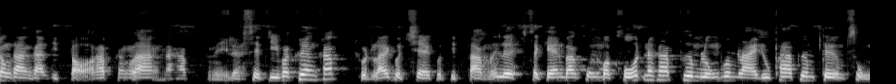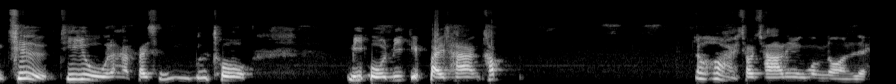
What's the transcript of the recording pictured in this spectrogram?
ช่องทางการติดต่อครับข้างล่างนะครับนี่เลยเศรษฐีพระเครื่องครับ กดไลค์กดแชร์กดติดตามไว้เลย สแกนบาร์คงบาร์โค้ดนะครับเพิ่มลงเพิ่มลายดูภาพเพิ่มเติมส่งชื่อที่อยู่รหัสไปรษณีย์เบอร์โทรมีโอนมีเก็บปลายทางครับโอ้ยเช้าเช้าๆนี่ง่วงนอนเลย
